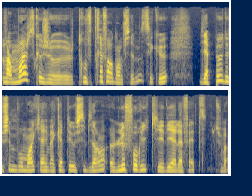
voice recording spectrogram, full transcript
Enfin, moi, ce que je trouve très fort dans le film, c'est que. Il y a peu de films pour moi qui arrivent à capter aussi bien l'euphorie qui est liée à la fête, tu vois.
